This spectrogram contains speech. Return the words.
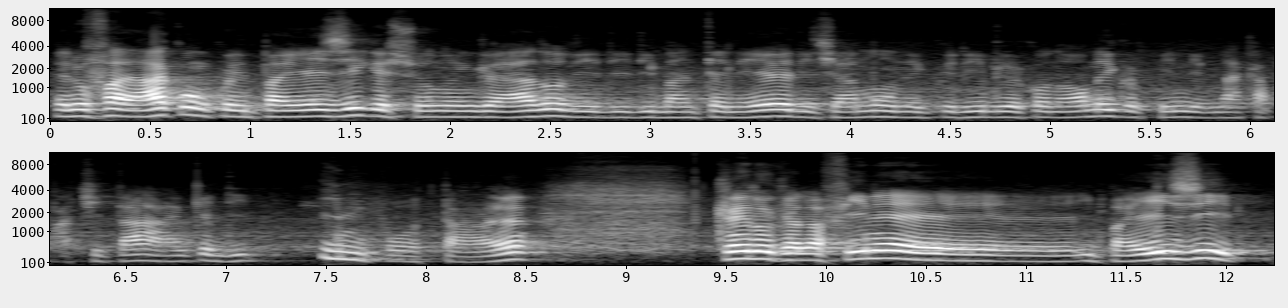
e lo farà con quei paesi che sono in grado di, di, di mantenere diciamo, un equilibrio economico e quindi una capacità anche di importare. Credo che alla fine eh, i paesi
